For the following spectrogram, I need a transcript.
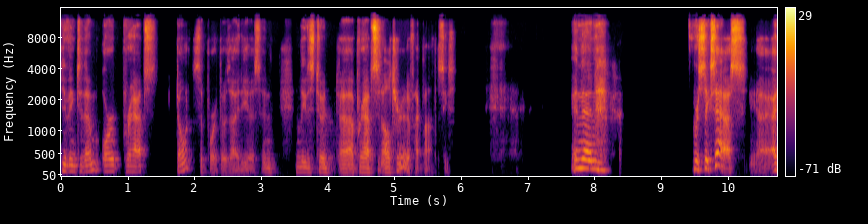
giving to them, or perhaps don't support those ideas and lead us to uh, perhaps an alternative hypothesis. And then for success, I,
